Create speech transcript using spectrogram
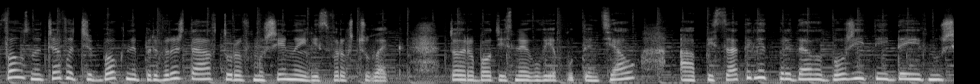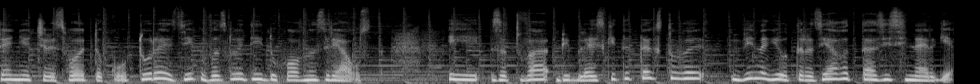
Това означава, че Бог не превръща автора в машина или свръхчовек. Той работи с неговия потенциал, а писателят предава Божиите идеи и внушения чрез своята култура, език, възгледи и духовна зрялост. И затова библейските текстове винаги отразяват тази синергия.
